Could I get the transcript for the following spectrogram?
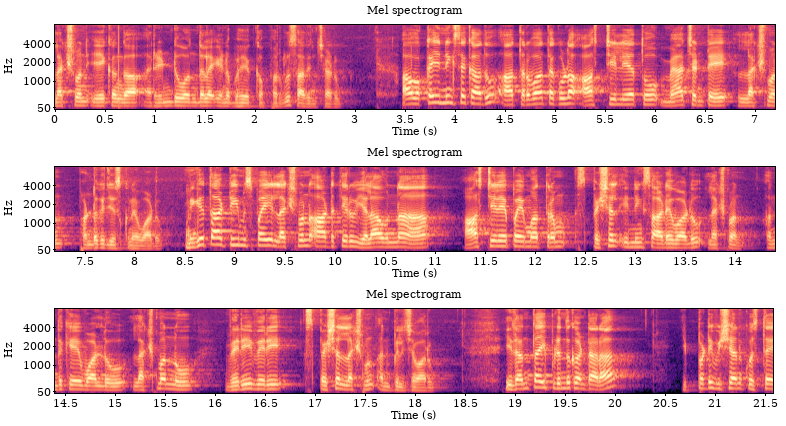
లక్ష్మణ్ ఏకంగా రెండు వందల ఎనభై ఒక్క పరుగులు సాధించాడు. ఆ ఒక్క ఇన్నింగ్సే కాదు ఆ తర్వాత కూడా ఆస్ట్రేలియాతో మ్యాచ్ అంటే లక్ష్మణ్ పండుగ చేసుకునేవాడు. మిగతా టీమ్స్పై లక్ష్మణ్ ఆట తీరు ఎలా ఉన్నా ఆస్ట్రేలియాపై మాత్రం స్పెషల్ ఇన్నింగ్స్ ఆడేవాడు లక్ష్మణ్. అందుకే వాళ్ళు లక్ష్మణ్ను వెరీ వెరీ స్పెషల్ లక్ష్మణ్ అని పిలిచేవారు. ఇదంతా ఇప్పుడు ఎందుకంటారా ఇప్పటి విషయానికి వస్తే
